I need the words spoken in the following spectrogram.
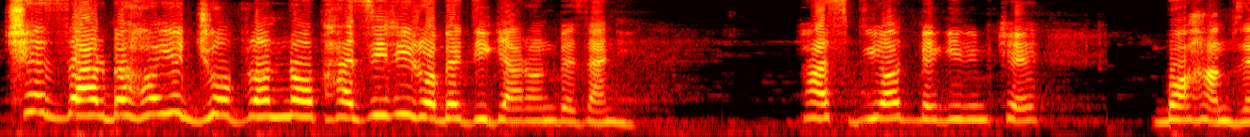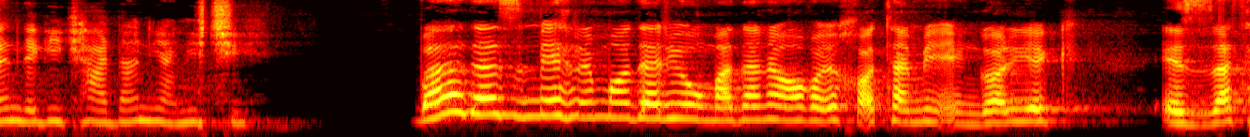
چه ضربه های جبران ناپذیری رو به دیگران بزنین. پس بیاد بگیریم که با هم زندگی کردن یعنی چی؟ بعد از مهر مادری اومدن آقای خاتمی انگار یک عزت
